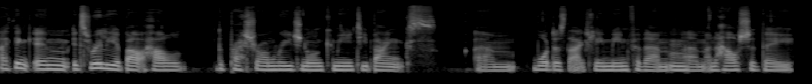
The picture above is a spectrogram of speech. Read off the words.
I think um, it's really about how the pressure on regional and community banks um, what does that actually mean for them mm. um, and how should they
